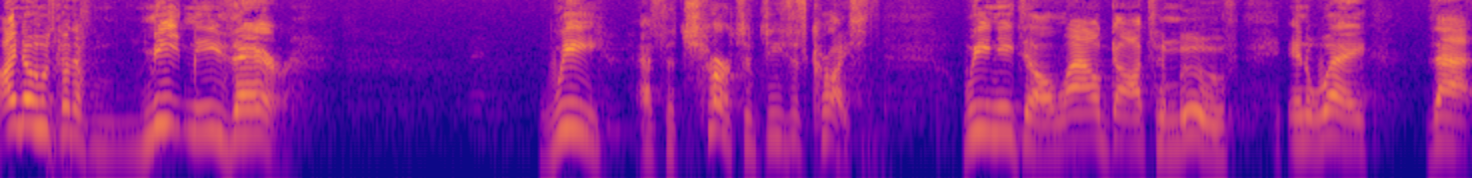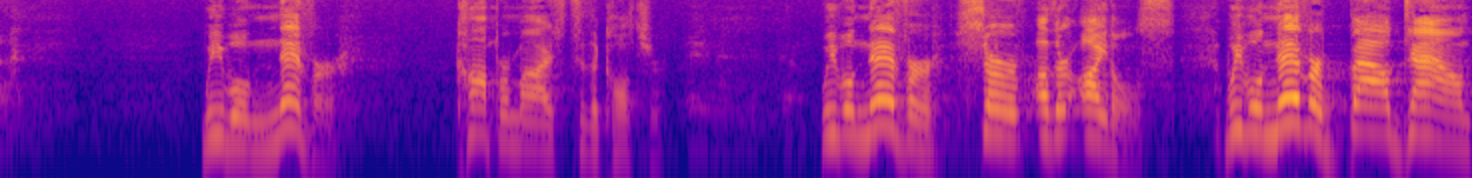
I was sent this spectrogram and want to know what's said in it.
I know who's going to meet me there we, as the church of Jesus Christ, we need to allow God to move in a way that we will never compromise to the culture. We will never serve other idols. We will never bow down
